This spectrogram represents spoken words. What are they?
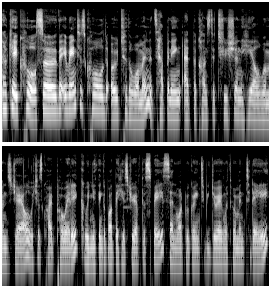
Okay, cool. So the event is called Ode to the Woman. It's happening at the Constitution Hill Women's Jail, which is quite poetic when you think about the history of the space and what we're going to be doing with women today.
